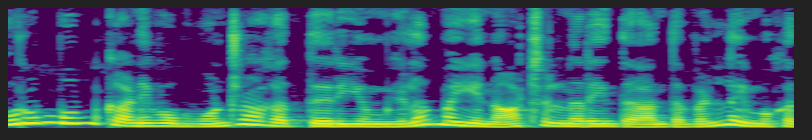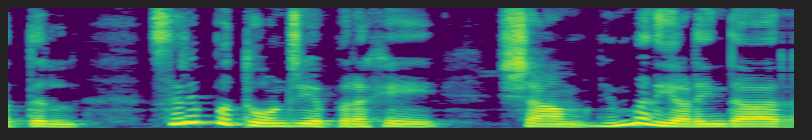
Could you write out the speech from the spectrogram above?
குறும்பும் கனிவும் ஒன்றாக தெரியும். இளமையின் ஆற்றல் நிறைந்த அந்த வெள்ளை முகத்தில் சிரிப்பு தோன்றிய பிறகே ஷாம் நிம்மதியடைந்தார்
